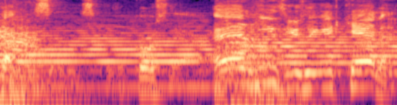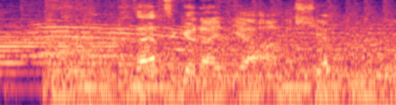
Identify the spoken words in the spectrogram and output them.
cutlasses, of course they are. And he's using a cannon. That's a good idea on a ship.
